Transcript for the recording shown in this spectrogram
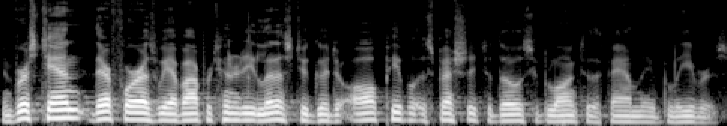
In verse 10, therefore, as we have opportunity, let us do good to all people, especially to those who belong to the family of believers.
